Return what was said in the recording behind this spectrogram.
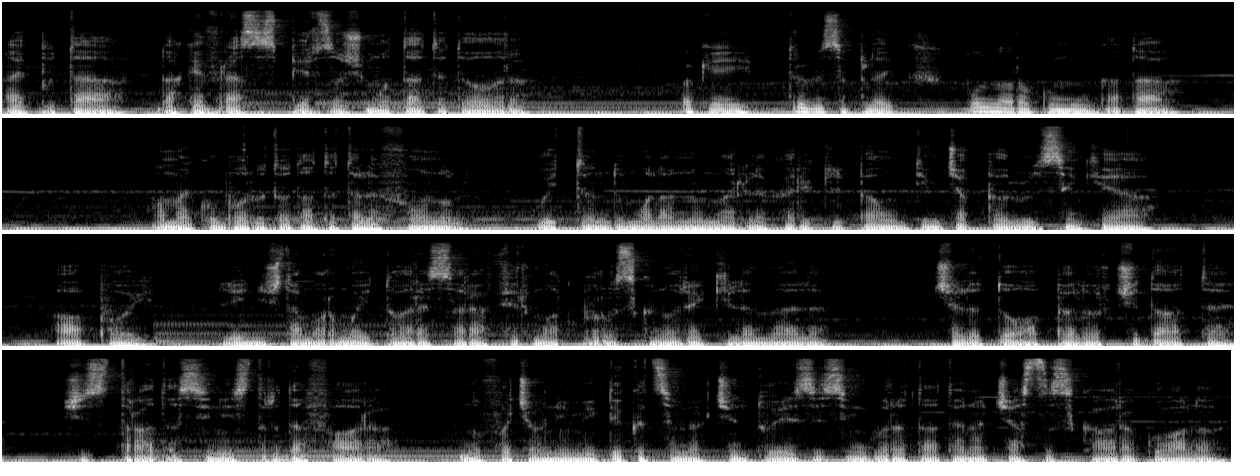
Ai putea, dacă ai vrea să-ți pierzi o jumătate de oră. Ok, trebuie să plec. Bun noroc cu munca ta. Am mai coborât odată telefonul, uitându-mă la numerele care clipeau în timp ce apelul se încheia. Apoi, liniștea mormăitoare s-a reafirmat brusc în urechile mele. Cele două apeluri ciudate și strada sinistră de afară nu făceau nimic decât să-mi accentueze singurătatea în această scară goală.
